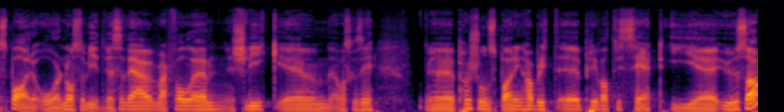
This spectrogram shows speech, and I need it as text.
spareårene osv. Så, videre. så det er i hvert fall slik hva skal jeg si, pensjonssparing har blitt privatisert i USA.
